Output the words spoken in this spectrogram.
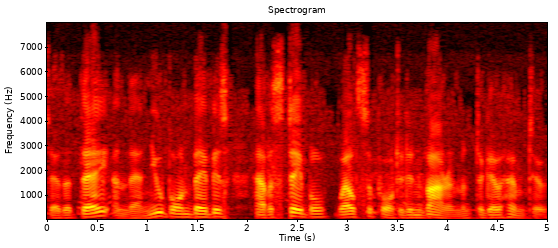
so that they and their newborn babies have a stable, well-supported environment to go home to.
